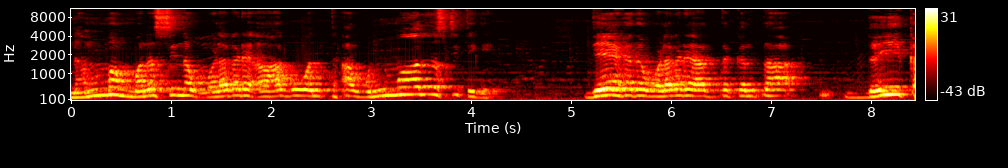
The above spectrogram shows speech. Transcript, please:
ನಮ್ಮ ಮನಸ್ಸಿನ ಒಳಗಡೆ ಆಗುವಂತಹ ಉನ್ಮಾದದ ಸ್ಥಿತಿಗೆ ದೇಹದ ಒಳಗಡೆ ಆಗ್ತಕ್ಕಂತಹ ದೈಹಿಕ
